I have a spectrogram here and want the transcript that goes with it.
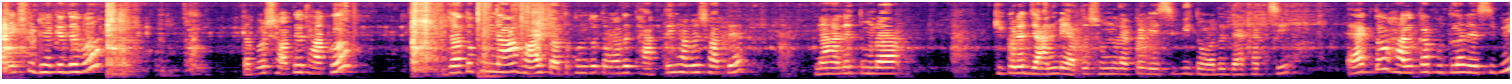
আরেকটু ঢেকে দেব। তারপর সাথে থাকো। যতক্ষণ না হয় ততক্ষণ তো তোমাদের থাকতেই হবে সাথে। না হলে তোমরা কি করে জানবে? এত সুন্দর একটা রেসিপি তোমাদের দেখাচ্ছি। একদম হালকা পুতলা রেসিপি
